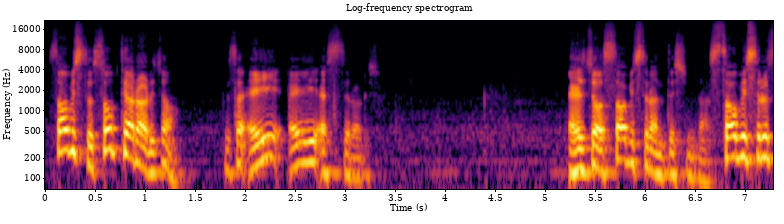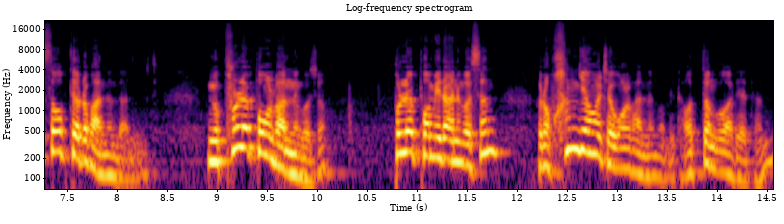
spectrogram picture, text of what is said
서비스 소프트웨어라 그러죠. 그래서 AAS라고 그러죠. as a service라는 뜻입니다. 서비스를 소프트웨어로 받는다는 얘기죠. 그러니까 플랫폼을 받는 거죠. 플랫폼이라는 것은 그런 환경을 제공을 받는 겁니다. 어떤 거가 되든.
